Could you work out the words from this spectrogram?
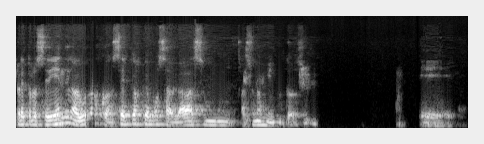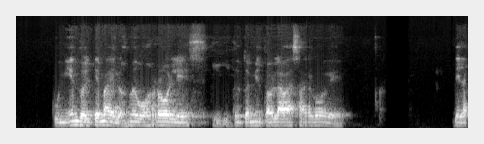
retrocediendo en algunos conceptos que hemos hablado hace, unos minutos, eh, uniendo el tema de los nuevos roles, y, tú también tú hablabas algo de, de la,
